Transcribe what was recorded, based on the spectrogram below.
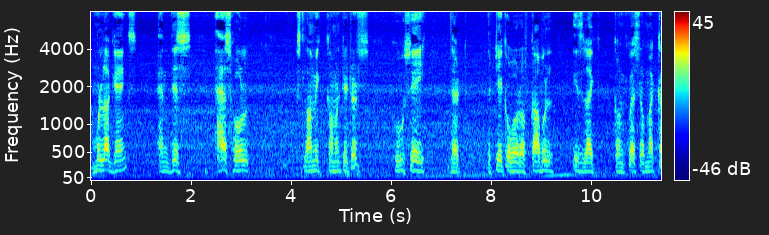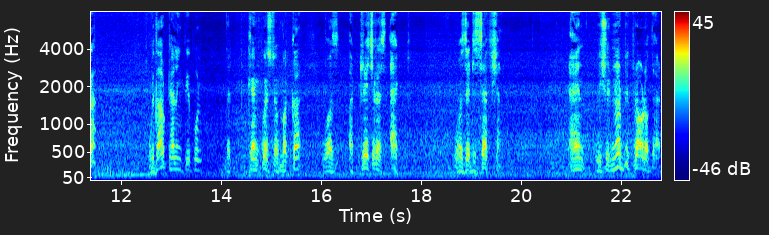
mullah gangs and this asshole Islamic commentators who say that the takeover of Kabul is like conquest of Mecca without telling people that conquest of Mecca was a treacherous act, was a deception. And we should not be proud of that.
